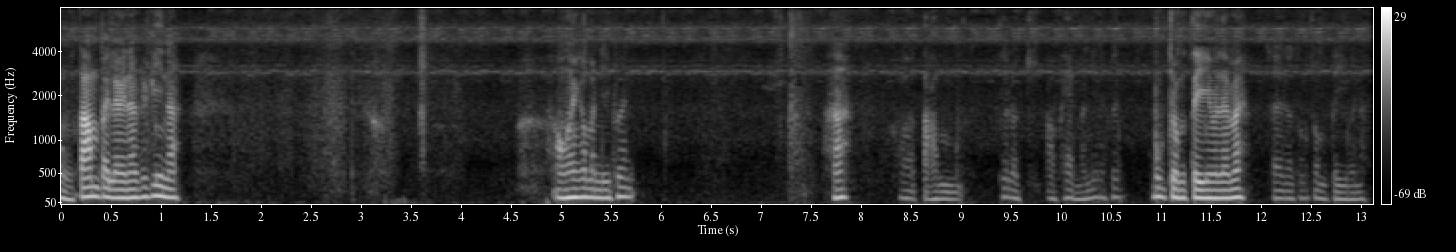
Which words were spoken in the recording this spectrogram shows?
ของตั้มไปเลยนะพี่ๆนะ เอาไงกับมันดีเพื่อน ฮะ ก็ตามที่เราเอาแผ่นมันนี่นะเพื่อน บุกโจมตีมันเลยไหมใช่เราต้องโจมตีมันนะ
